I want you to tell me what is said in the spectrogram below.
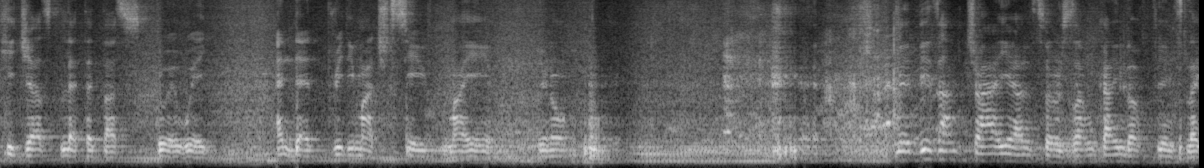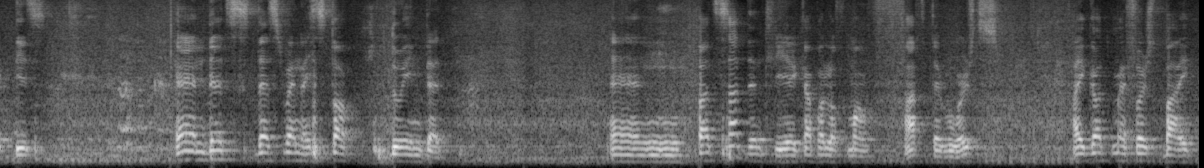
he just let us go away. And that pretty much saved my, you know, maybe some trials or some kind of things like this. And that's, that's when I stopped doing that. And, but suddenly, a couple of months afterwards, I got my first bike.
